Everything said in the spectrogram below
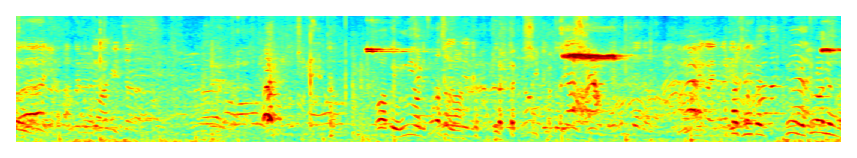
걱정하지 있잖아. 와, 또 영민이 형한테 쫄았잖 아. 아까 지니까 수영이가 쫄았는데.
